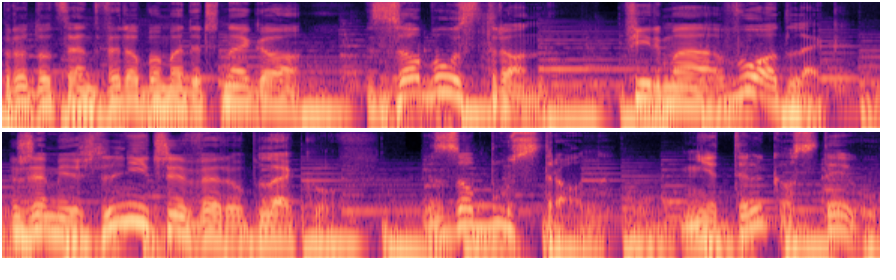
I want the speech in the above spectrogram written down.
producent wyrobu medycznego z obu stron. Firma Włodlek, rzemieślniczy wyrób leków. Z obu stron, nie tylko z tyłu.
